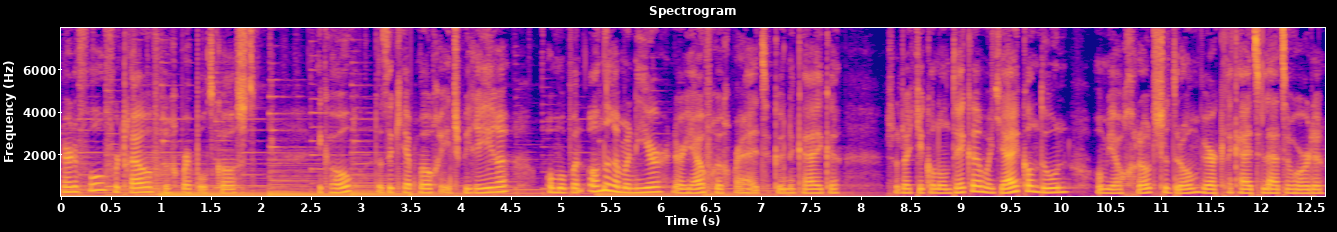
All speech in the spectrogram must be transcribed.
naar de Vol Vertrouwen Vruchtbaar podcast. Ik hoop dat ik je heb mogen inspireren om op een andere manier naar jouw vruchtbaarheid te kunnen kijken, zodat je kan ontdekken wat jij kan doen om jouw grootste droom werkelijkheid te laten worden.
